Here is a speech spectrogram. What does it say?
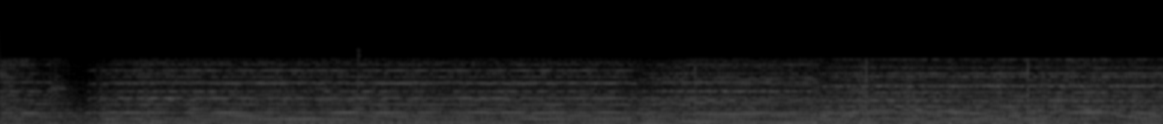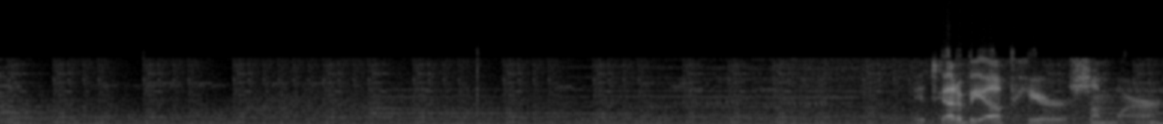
Be up here somewhere.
